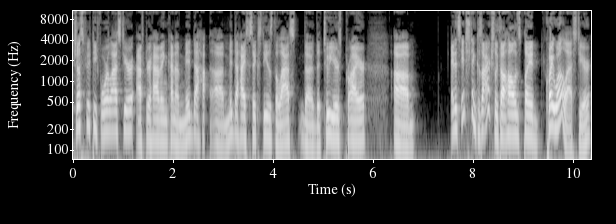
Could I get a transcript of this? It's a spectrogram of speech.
just 54 last year after having kind of mid to hi- uh, mid to high 60s the last the the two years prior. Um, and it's interesting because I actually thought Hollins played quite well last year.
